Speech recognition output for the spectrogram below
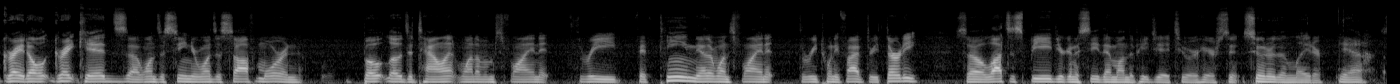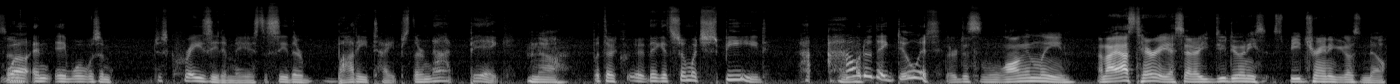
great old great kids. Uh, one's a senior, one's a sophomore, and boatloads of talent. One of them's flying at 315. The other one's flying at 325, 330. So lots of speed. You're gonna see them on the PGA Tour here soo- sooner than later. Yeah. So- Well, and it, what was just crazy to me is to see their body types. They're not big, No, but they they get so much speed. How, how do they do it? they're just long and lean. And I asked Harry. I said, "Are you do you do any speed training?" He goes, "No."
